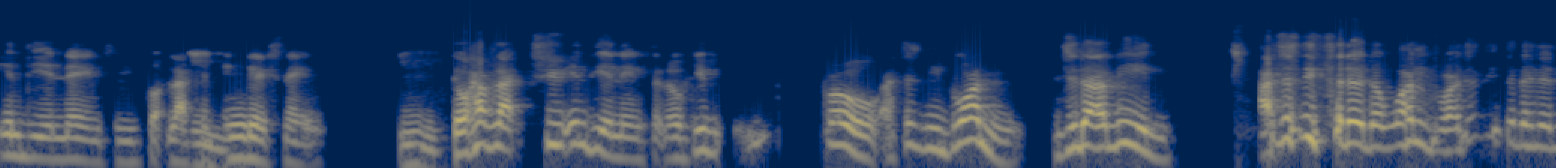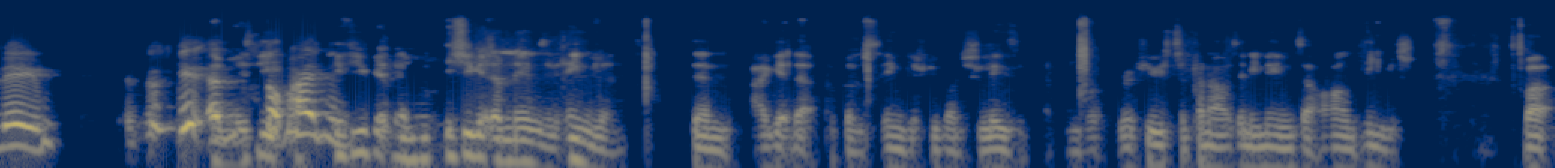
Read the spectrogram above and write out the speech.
Indian name, so you've got like an Mm. English name. Mm. They'll have like two Indian names that they'll give. you. Bro, I just need one. Do you know what I mean? I just need to know the one, bro. I just need to know the name. Just get if stop you- hiding. If you get them, if you get them names in England, then I get that because English people are just lazy and refuse to pronounce any names that aren't English. But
